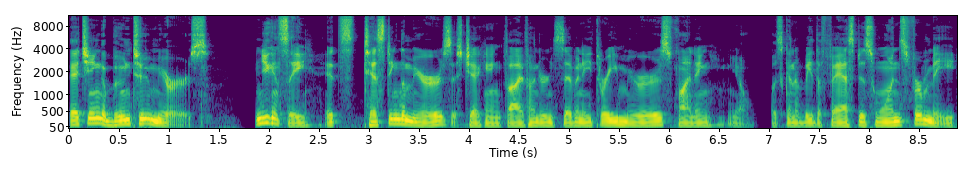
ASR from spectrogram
fetching Ubuntu mirrors. And you can see it's testing the mirrors. It's checking 573 mirrors, finding, you know, what's going to be the fastest ones for me.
